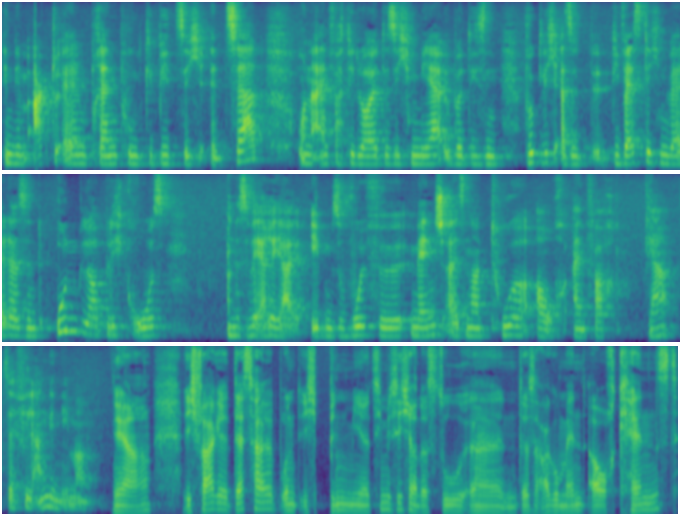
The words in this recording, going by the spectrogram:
in dem aktuellen Brennpunktgebiet sich entzerrt und einfach die Leute sich mehr über diesen wirklich, also die westlichen Wälder sind unglaublich groß und es wäre ja eben sowohl für Mensch als Natur auch einfach ja, sehr viel angenehmer. Ja, ich frage deshalb und ich bin mir ziemlich sicher, dass du äh, das Argument auch kennst,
